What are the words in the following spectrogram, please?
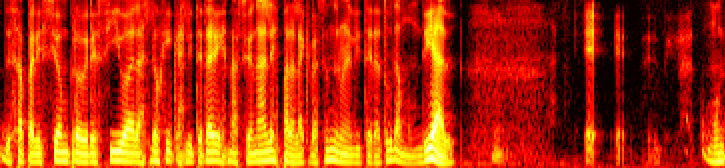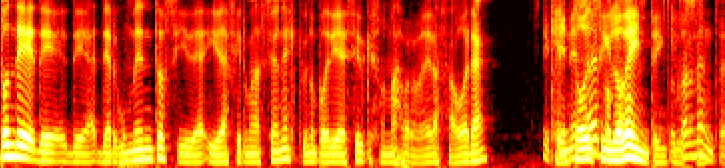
desaparición progresiva de las lógicas literarias nacionales para la creación de una literatura mundial un montón de, argumentos y, de, afirmaciones que uno podría decir que son más verdaderas ahora que, en, todo el siglo XX incluso. Totalmente.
